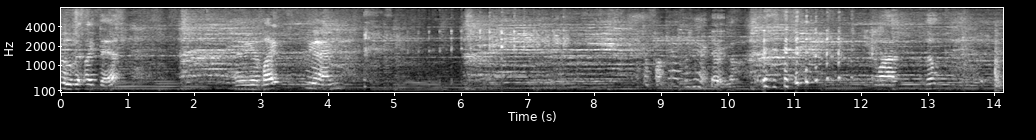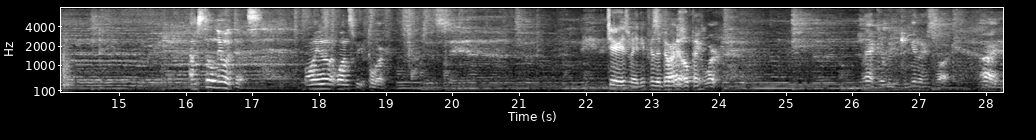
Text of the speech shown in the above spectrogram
a little bit like that. And we're gonna bite the end. What the fuck happened here? There we go. Come on. Nope. I'm still new at this. I've only done it once before. Jerry's waiting for the door to open. work. That could be beginner's luck. Alright.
